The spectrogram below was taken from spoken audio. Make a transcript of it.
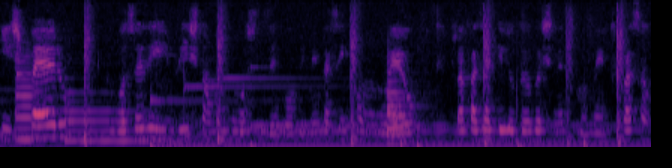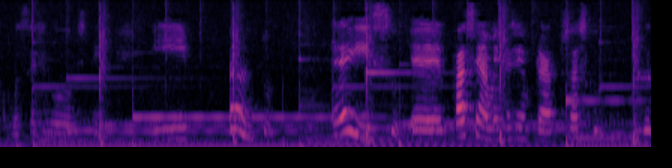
e espero que vocês investam mais no vosso desenvolvimento, assim como eu para fazer aquilo que eu gosto nesse momento. Façam o que vocês gostem. E pronto. É isso. É, passem a mensagem para pessoas que, que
